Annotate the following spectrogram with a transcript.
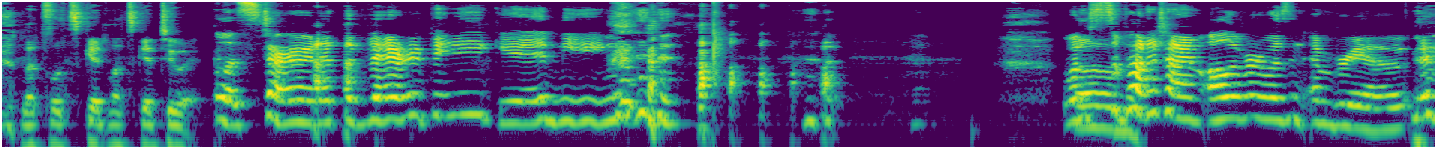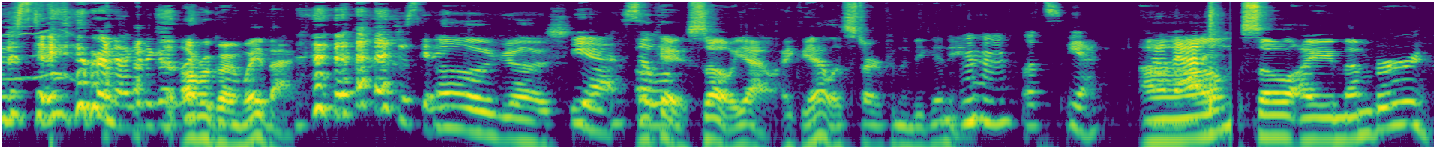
let's let's get let's get to it let's start at the very beginning once Um, upon a time oliver was an embryo. I'm just kidding. We're not gonna go oh we're going way back. Just kidding. Oh gosh. Yeah so okay so yeah like yeah let's start from the beginning. Mhm, let's yeah. Um, so I remember,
